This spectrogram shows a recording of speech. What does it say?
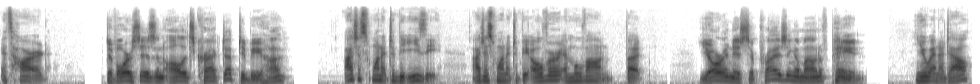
It's hard. Divorce isn't all it's cracked up to be, huh? I just want it to be easy. I just want it to be over and move on, but. You're in a surprising amount of pain. You and Adele?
